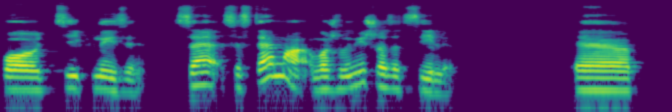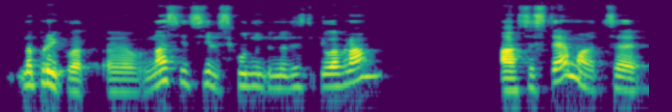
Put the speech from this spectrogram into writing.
по цій книзі, це система важливіша за цілі. Е, наприклад, е, у нас є ціль схуднути на 10 кг, а система це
